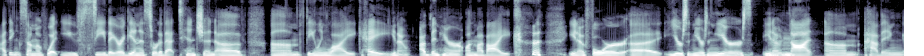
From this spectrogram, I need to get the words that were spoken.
I think some of what you see there again is sort of that tension of um, feeling like, hey, you know, I've been here on my bike, you know, for uh, years and years and years. You know, not um, having,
